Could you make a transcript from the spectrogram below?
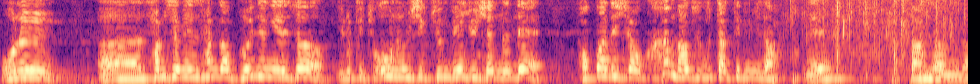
오늘 어, 삼서면 상가 번영에서 이렇게 좋은 음식 준비해 주셨는데 복 받으시라고 큰 박수 부탁드립니다. 네, 감사합니다.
